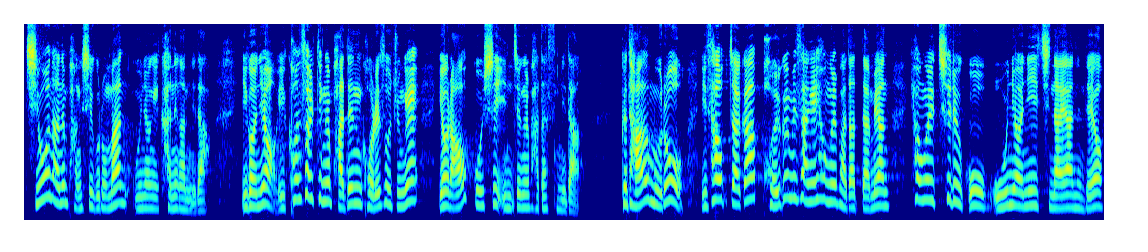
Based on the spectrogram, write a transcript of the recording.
지원하는 방식으로만 운영이 가능합니다. 이건요, 이 컨설팅을 받은 거래소 중에 19곳이 인증을 받았습니다. 그 다음으로 이 사업자가 벌금 이상의 형을 받았다면 형을 치르고 5년이 지나야 하는데요.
